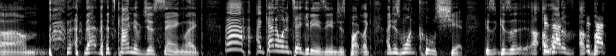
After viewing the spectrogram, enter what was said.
um, that that's kind of just saying like, ah, I kind of want to take it easy and just part. Like, I just want cool shit because because a, a lot that- of uh, but that-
